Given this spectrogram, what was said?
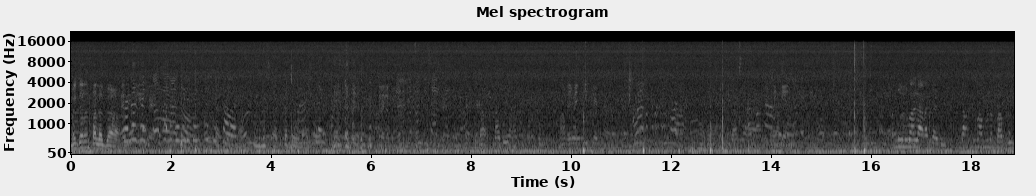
May ganun talaga. Sana sa sana bumili kang kasusawan. Sabi ka tula. May may chicken na. Paniniwala ka dyan. Nakakuha mo ng baboy.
